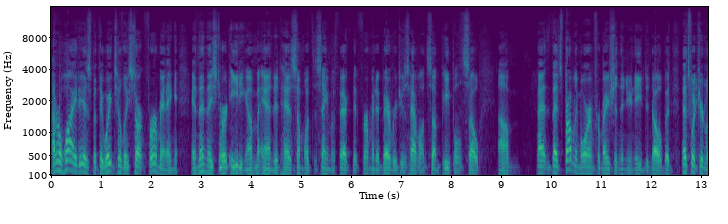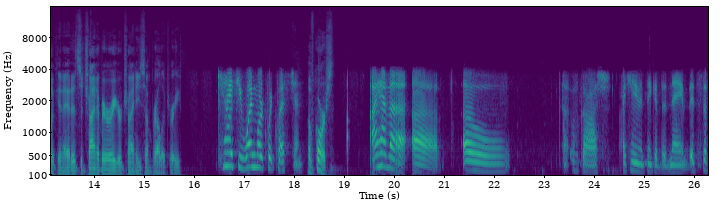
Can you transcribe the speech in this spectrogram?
I don't know why it is, but they wait till they start fermenting and then they start eating them, and it has somewhat the same effect that fermented beverages have on some people. So um, that that's probably more information than you need to know, but that's what you're looking at. It's a China berry or Chinese umbrella tree. Can I ask you one more quick question? Of course. I have a, uh oh oh gosh, I can't even think of the name. It's the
